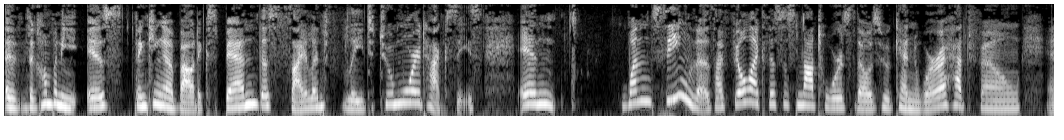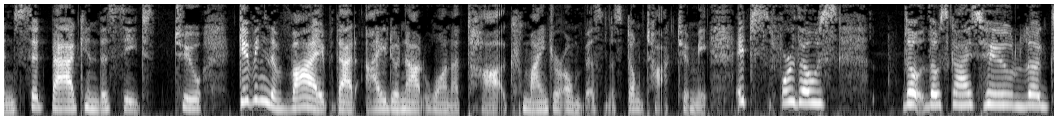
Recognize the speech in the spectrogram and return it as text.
uh, the company is thinking about expand the silent fleet to more taxis. And when seeing this, I feel like this is not towards those who can wear a headphone and sit back in the seat to giving the vibe that I do not want to talk. Mind your own business. Don't talk to me. It's for those tho- those guys who look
